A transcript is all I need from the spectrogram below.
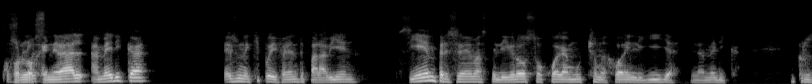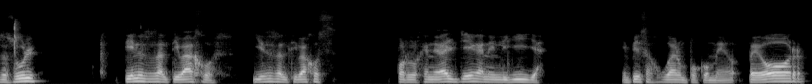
Por, lo general, América es un equipo diferente para bien. Siempre se ve más peligroso, juega mucho mejor en liguilla, en América. Y Cruz Azul tiene esos altibajos, y esos altibajos por lo general llegan en liguilla. Empieza a jugar un poco peor,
